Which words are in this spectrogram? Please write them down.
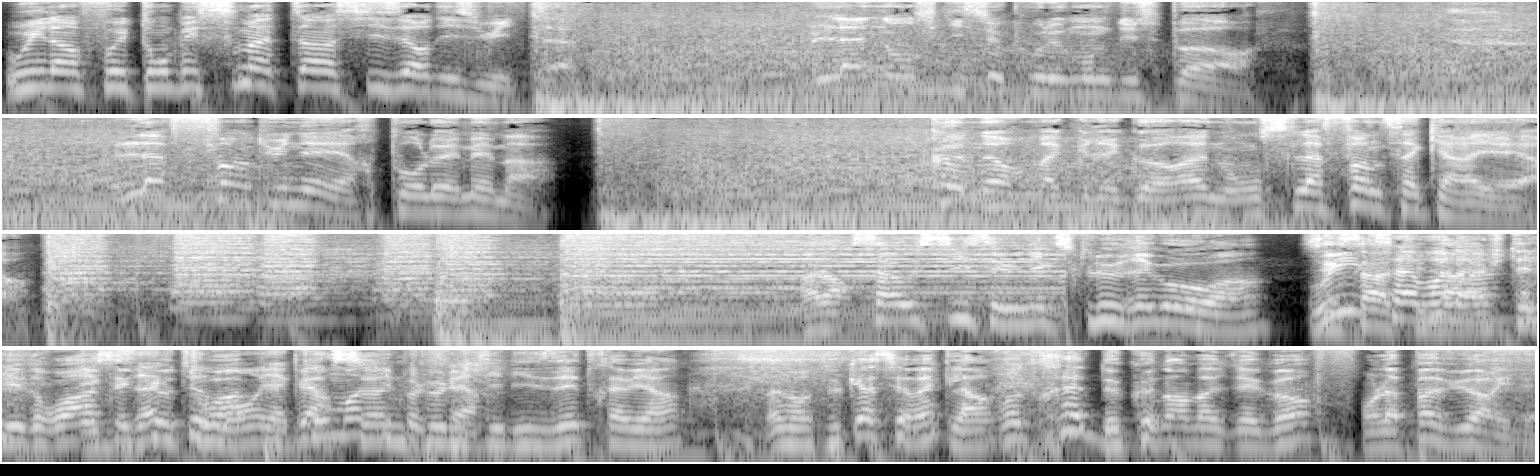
Oui, l'info est tombée ce matin à 6h18. L'annonce qui secoue le monde du sport. La fin d'une ère pour le MMA. Conor McGregor annonce la fin de sa carrière. Alors ça aussi, c'est une exclue Grégo, hein. C'est Oui, ça, ça, tu voilà. l'as acheté les droits, c'est que toi, y a plus que moi qui personne peux peut l'utiliser, très bien. Mais en tout cas, c'est vrai que la retraite de Conor McGregor, on l'a pas vu arriver.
